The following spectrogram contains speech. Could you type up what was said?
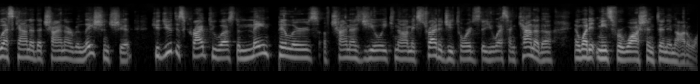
US Canada China relationship, could you describe to us the main pillars of China's geoeconomic strategy towards the US and Canada and what it means for Washington and Ottawa?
